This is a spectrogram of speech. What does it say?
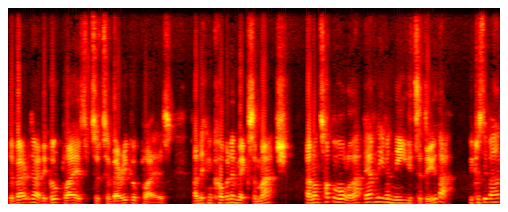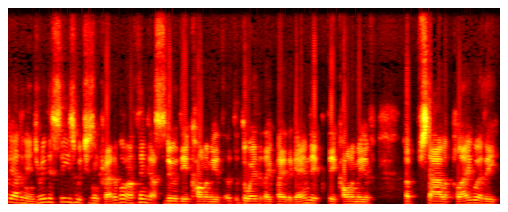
They're very, they're good players to, to very good players, and they can come in and mix and match. And on top of all of that, they haven't even needed to do that because they've hardly had an injury this season, which is incredible. And I think that's to do with the economy, the, the way that they play the game, the, the economy of, of style of play, where they,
